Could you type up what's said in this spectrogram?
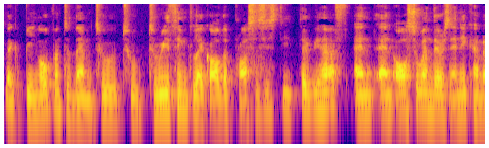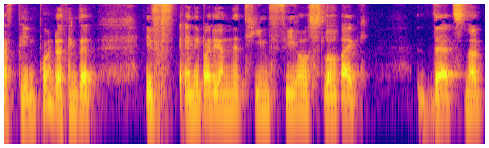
like being open to them to, to, to rethink like all the processes that we have. And, and also when there's any kind of pain point, I think that if anybody on the team feels like that's not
